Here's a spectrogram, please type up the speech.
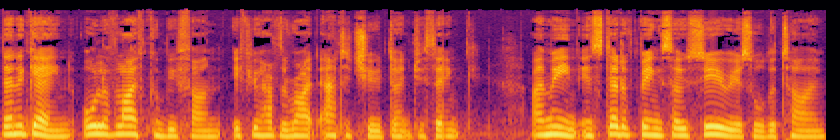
Then again, all of life can be fun if you have the right attitude, don't you think? I mean, instead of being so serious all the time,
